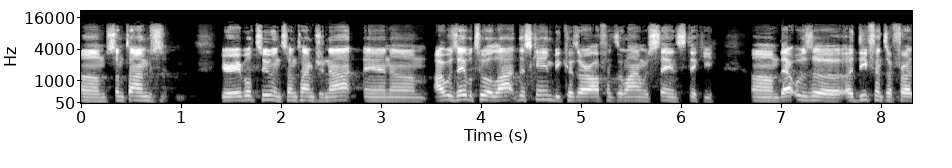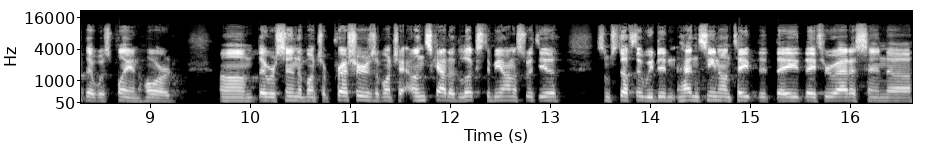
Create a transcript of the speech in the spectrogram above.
Um, sometimes you're able to, and sometimes you're not. And um, I was able to a lot this game because our offensive line was staying sticky. Um, that was a, a, defensive front that was playing hard. Um, they were sending a bunch of pressures, a bunch of unscouted looks. To be honest with you, some stuff that we didn't hadn't seen on tape that they they threw at us, and uh,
